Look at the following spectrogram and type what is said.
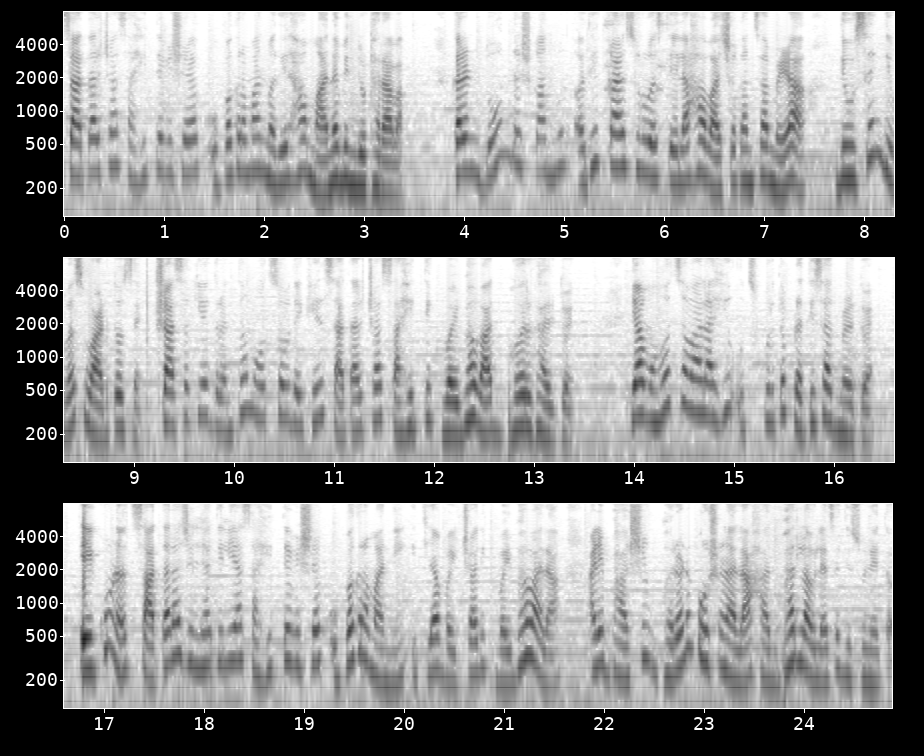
सातारच्या साहित्यविषयक उपक्रमांमधील हा मानबिंदू ठरावा. कारण दोन दशकांहून अधिक काळ सुरू असलेला हा वाचकांचा मेळा दिवसेंदिवस वाढतोच आहे. शासकीय ग्रंथ महोत्सव देखील सातारच्या साहित्यिक वैभवात भर घालतोय. या महोत्सवालाही उत्स्फूर्त प्रतिसाद मिळतोय. एकूणच सातारा जिल्ह्यातील या साहित्यविषयक उपक्रमांनी इथल्या वैचारिक वैभवाला आणि भाषिक भरणपोषणाला हातभार लावल्याचं दिसून येतं.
